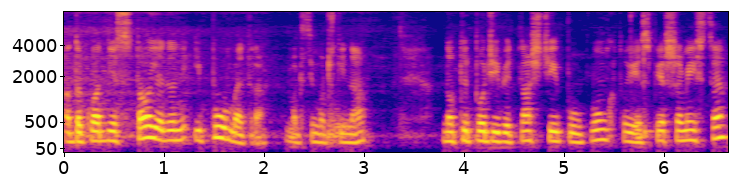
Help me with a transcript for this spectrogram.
a dokładnie 101,5 metra Maksymoczkina. Noty po 19,5 punktu jest pierwsze miejsce.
